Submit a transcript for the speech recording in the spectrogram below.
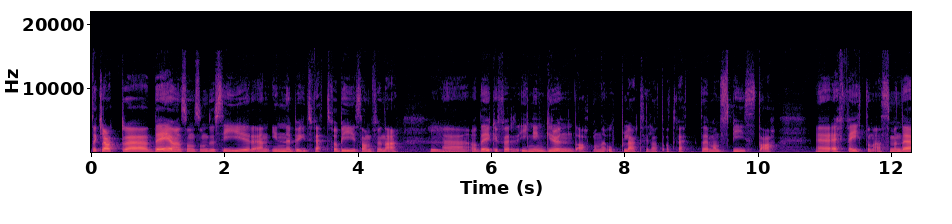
det er klart, eh, det er jo en sånn som du sier, en innebygd fettfobi i samfunnet. Eh, og det er ikke for ingen grunn da, at man er opplært til at, at fett eh, man spiser da, eh, er feitende. Men det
